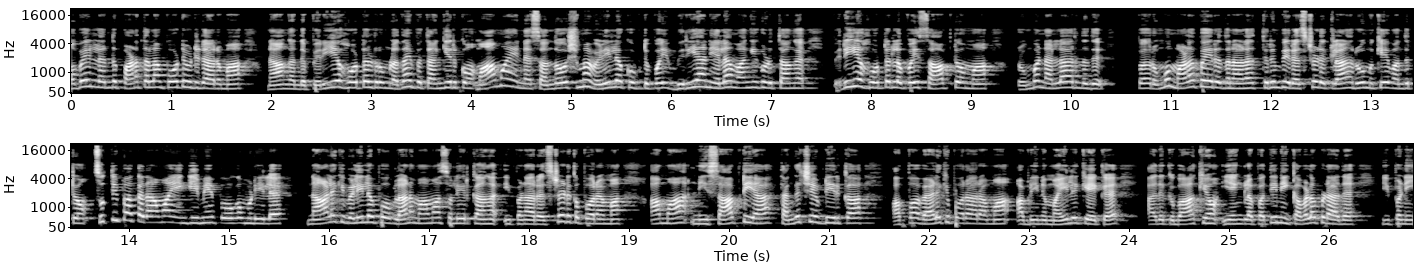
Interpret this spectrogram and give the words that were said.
மொபைல்லேருந்து பணத்தெல்லாம் போட்டு விட்டுட்டாருமா. நாங்கள் அந்த பெரிய ஹோட்டல் ரூமில் தான் இப்போ தங்கியிருக்கோம். மாமா என்னை சந்தோஷமாக வெளியில் கூப்பிட்டு போய் பிரியாணி எல்லாம் வாங்கி கொடுத்தாங்க. பெரிய ஹோட்டலில் போய் சாப்பிட்டோம்மா. ரொம்ப நல்லா இருந்தது. இப்போ ரொம்ப மழை பெய்யறதுனால திரும்பி ரெஸ்ட் எடுக்கலான்னு ரூமுக்கே வந்துட்டோம். சுற்றி பார்க்கதாமா எங்கேயுமே போக முடியல. நாளைக்கு வெளியில் போகலான்னு மாமா சொல்லியிருக்காங்க. இப்போ நான் ரெஸ்ட் எடுக்க போகிறேம்மா ஆமாம் நீ சாப்பிட்டியா? தங்கச்சி எப்படி இருக்கா? அப்பா வேலைக்கு போகிறாராம்மா அப்படின்னு மயிலு கேட்க அதுக்கு பாக்கியம் எங்களை பற்றி நீ கவலைப்படாத. இப்போ நீ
